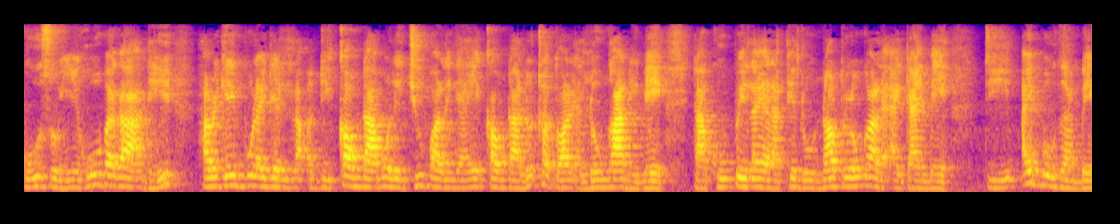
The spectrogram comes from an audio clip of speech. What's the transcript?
goal ဆိုရင်ဟိုဘက်ကဒီ hurricane ပို့လိုက်တဲ့ဒီ counter ပေါ့လေဂျူပါလင်ကန်ရဲ့ counter လွတ်ထွက်သွားတဲ့အလုံးကနေပဲဒါကူပေးလိုက်ရတာဖြစ်လို့နောက်တစ်လုံးကလည်းအဲ့တိုင်းပဲဒီအဲ့ပုံစံပဲ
